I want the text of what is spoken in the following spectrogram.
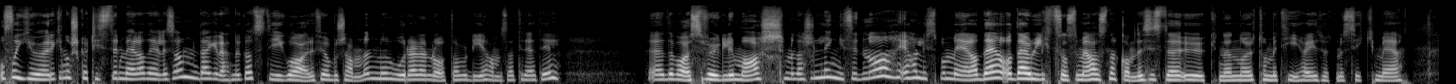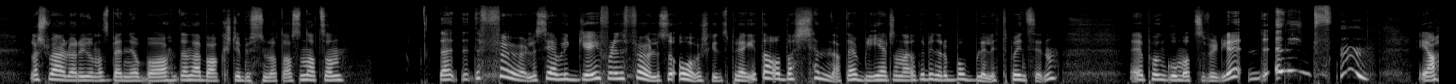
Hvorfor gjør ikke norske artister mer av det, liksom? Det er greit nok at Stig og Arif jobber sammen, men hvor er den låta hvor de har med seg tre til? Eh, det var jo selvfølgelig Mars, men det er så lenge siden nå. Jeg har lyst på mer av det, og det er jo litt sånn som jeg har snakka om de siste ukene, når Tommy Tee har gitt ut musikk med Lars Vaular og Jonas Benjob og den der bakerst i bussen-låta og sånn, at sånn det, det, det, føles jævlig gøy, fordi det føles så overskuddspreget, da, og da kjenner jeg at jeg blir helt sånn der at det begynner å boble litt på innsiden. Eh, på en god måte, selvfølgelig. Mm, ja,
